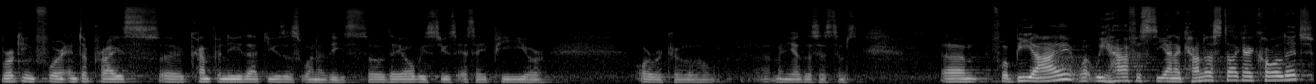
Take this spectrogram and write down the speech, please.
working for an enterprise uh, company that uses one of these. So they always use SAP or Oracle or uh, many other systems. Um, for BI, what we have is the Anaconda stack, I called it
